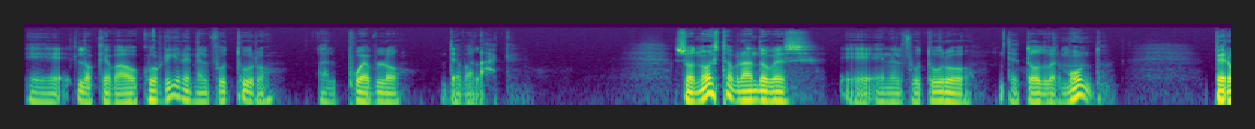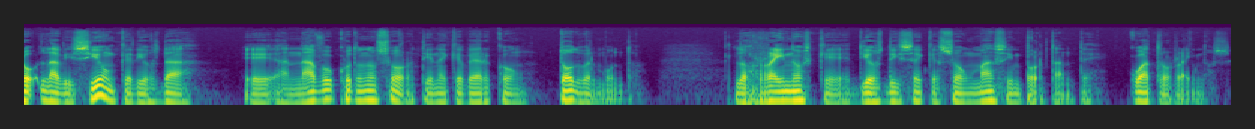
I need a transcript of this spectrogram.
eh, lo que va a ocurrir en el futuro al pueblo de Balak. So, no está hablando ves, eh, en el futuro de todo el mundo, pero la visión que Dios da eh, a Nabucodonosor tiene que ver con todo el mundo. Los reinos que Dios dice que son más importantes, cuatro reinos.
